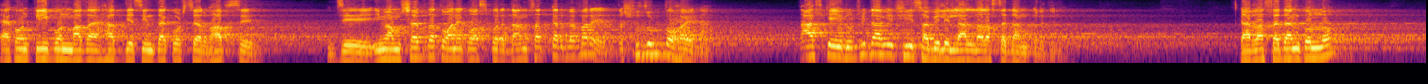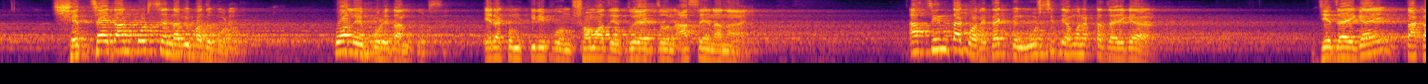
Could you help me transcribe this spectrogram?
এখন কৃপন মাথায় হাত দিয়ে চিন্তা করছে আর ভাবছে যে ইমাম সাহেবরা তো অনেক ওয়াজ করে, দান সাতকার ব্যাপারে তো সুযোগ তো হয় না। আজকে এই রুটিটা আমি ফি সাবিলিল্লাহ আল্লাহ রাস্তায় দান করে দিলাম। কার রাস্তায় দান করল? স্বেচ্ছায় দান করছে না বিপদে পড়ে? কলে পড়ে দান করছে। এরকম কৃপণ সমাজে দু একজন আছে না নাই? আর চিন্তা করে, দেখবেন মসজিদে এমন একটা জায়গা, যে জায়গায় টাকা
